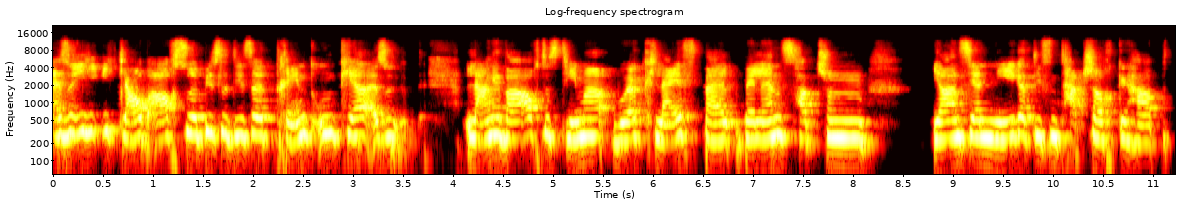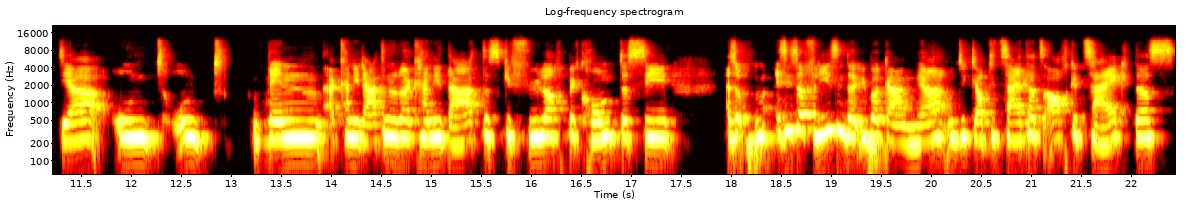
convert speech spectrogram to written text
also ich, ich glaube auch so ein bisschen diese Trendumkehr. Also lange war auch das Thema Work-Life-Balance hat schon ja einen sehr negativen Touch auch gehabt, ja und und wenn eine Kandidatin oder ein Kandidat das Gefühl auch bekommt, dass sie also es ist ein fließender Übergang, ja und ich glaube die Zeit hat es auch gezeigt, dass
